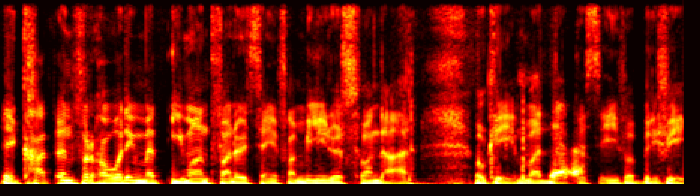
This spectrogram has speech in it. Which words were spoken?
ik had een verhouding met iemand vanuit zijn familie, dus vandaar. Oké, maar dat is even privé.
